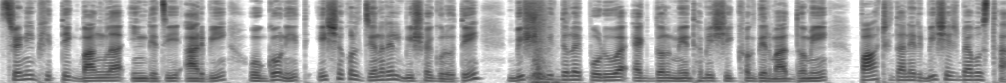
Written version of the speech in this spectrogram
শ্রেণীভিত্তিক বাংলা, ইংরেজি, আরবি ও গণিত এই সকল জেনারেল বিষয়গুলোতে বিশ্ববিদ্যালয় পড়ুয়া একদল মেধাবী শিক্ষকদের মাধ্যমে পাঠদানের বিশেষ ব্যবস্থা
